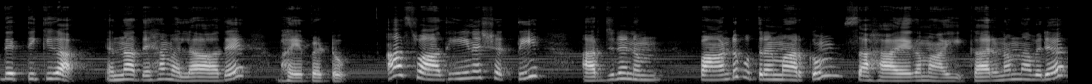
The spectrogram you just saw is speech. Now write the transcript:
ഇത് എത്തിക്കുക എന്ന് അദ്ദേഹം വല്ലാതെ ഭയപ്പെട്ടു. ആ സ്വാധീന ശക്തി അർജുനനും പാണ്ഡുപുത്രന്മാർക്കും സഹായകമായി. കാരണം അവർ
